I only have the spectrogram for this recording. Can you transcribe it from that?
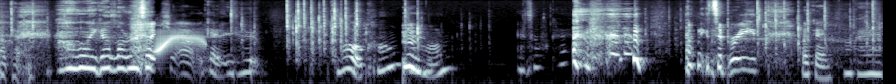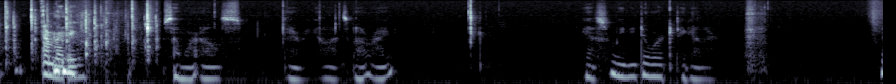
Okay. Oh my god, Lauren's like out. Okay. Whoa, calm down. It's okay. I need to breathe. Okay, Okay. I'm ready. Somewhere else. There we go. That's about right. Yes, we need to work together.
